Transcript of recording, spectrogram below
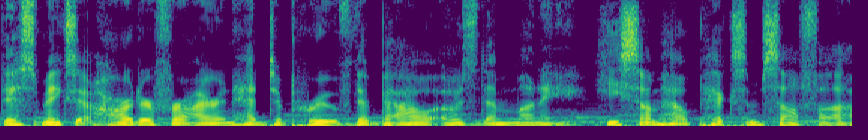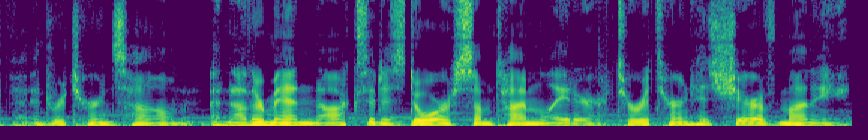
This makes it harder for Ironhead to prove that Bao owes them money. He somehow picks himself up and returns home. Another man knocks at his door sometime later to return his share of money.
